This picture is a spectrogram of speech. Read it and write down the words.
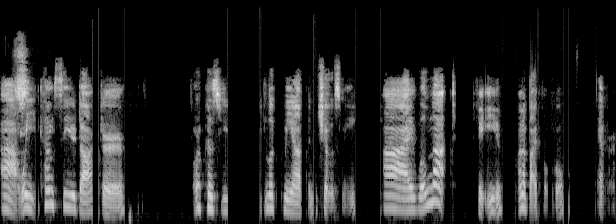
uh, when you come see your doctor or because you looked me up and chose me, I will not fit you on a bifocal ever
